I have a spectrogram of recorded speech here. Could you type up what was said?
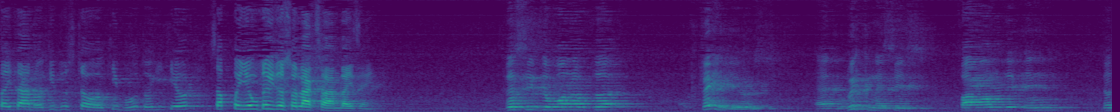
सैतान हो कि दुष्ट हो कि भूत हो कि के हो सबै एउटै जस्तो लाग्छ हामीलाई चाहिँ। This is one of the failures and weaknesses found in the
